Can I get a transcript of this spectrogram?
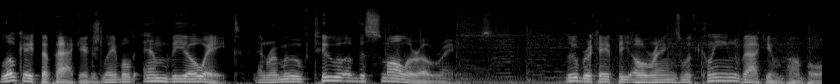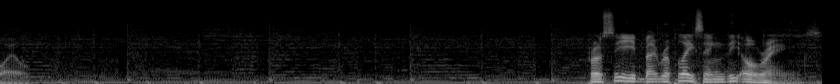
Locate the package labeled MV08 and remove two of the smaller O-rings. Lubricate the O-rings with clean vacuum pump oil. Proceed by replacing the O-rings.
